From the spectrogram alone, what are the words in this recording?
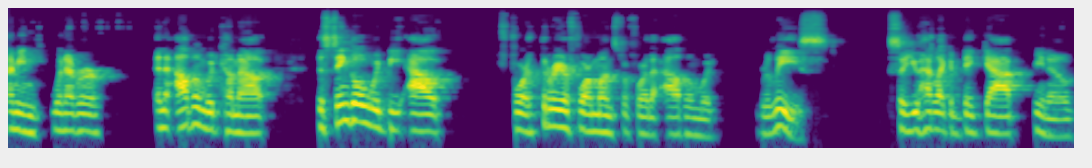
I mean, whenever an album would come out, the single would be out for three or four months before the album would release. So you had like a big gap, you know,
